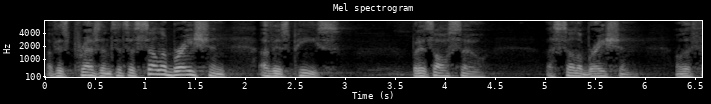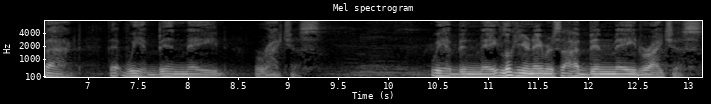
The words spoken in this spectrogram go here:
of His presence. It's a celebration of His peace. But it's also a celebration of the fact that we have been made righteous. We have been made, look at your neighbor and say, I've been made righteous.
